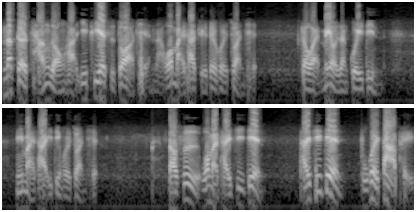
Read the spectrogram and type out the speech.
那个长荣哈、EPS 多少钱啊、我买它绝对会赚钱。各位，没有人规定你买它一定会赚钱。老师，我买台积电，台积电不会大赔，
